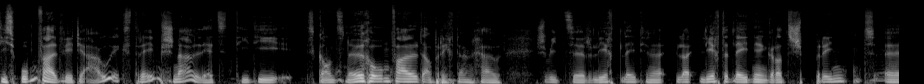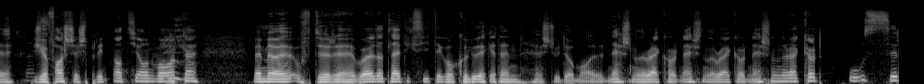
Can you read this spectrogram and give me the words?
dein Umfeld wird ja auch extrem schnell. Jetzt die, die, das ganz neue Umfeld, aber ich denke auch Schweizer Leichtathletinnen, Leichtathletinnen gerade Sprint, äh, ist ja fast eine Sprintnation geworden. Wenn man auf der äh, World Athletics Seite schauen, dann hast du da mal National Record, National Record, National Record, außer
